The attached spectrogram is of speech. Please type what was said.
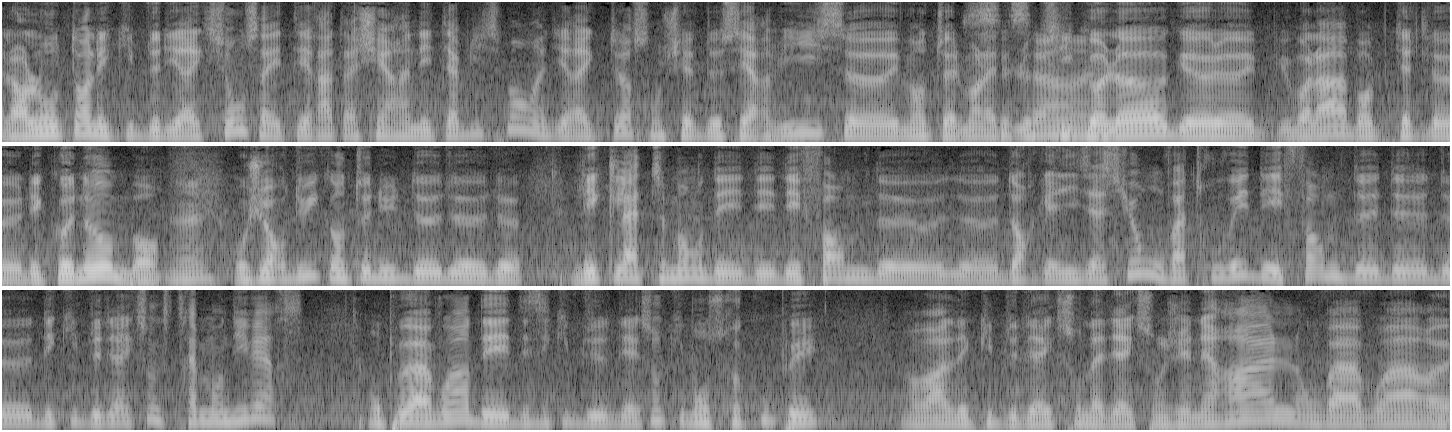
Alors longtemps l'équipe de direction, ça a été rattaché à un établissement, un directeur, son chef de service, euh, éventuellement la- le ça, psychologue, euh, et puis voilà, bon peut-être l'économe. Bon, Ouais. Aujourd'hui, compte tenu de, de- de l'éclatement des, des- des formes d'organisation, on va trouver des formes de- de- de- d'équipes extrêmement diverses. On peut avoir des équipes de direction qui vont se recouper. On va avoir l'équipe de direction de la direction générale, on va avoir euh,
